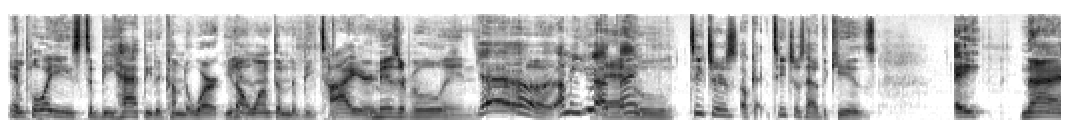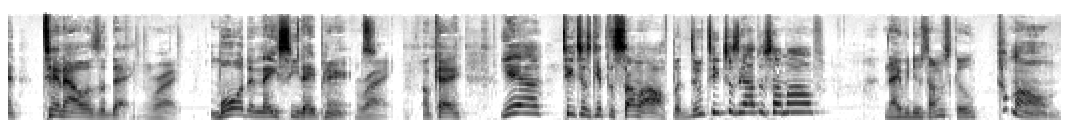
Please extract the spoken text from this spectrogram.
employees to be happy to come to work. You don't want them to be tired. Miserable and Yeah, I mean you got to think mood. teachers. Okay, teachers have the kids eight, nine, ten hours a day, right. more than they see their parents. Right. Okay. Yeah, teachers get the summer off, but do teachers have the summer off? Now if you do summer school, Come on.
